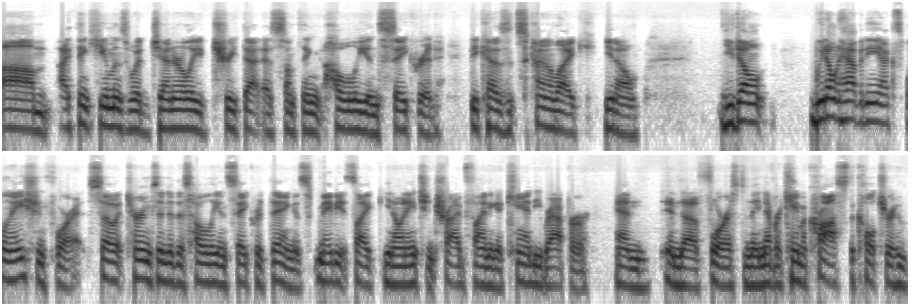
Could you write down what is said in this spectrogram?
um, I think humans would generally treat that as something holy and sacred because it's kind of like, you know, you don't we don't have any explanation for it. So it turns into this holy and sacred thing. It's maybe it's like, you know, an ancient tribe finding a candy wrapper and in the forest and they never came across the culture who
